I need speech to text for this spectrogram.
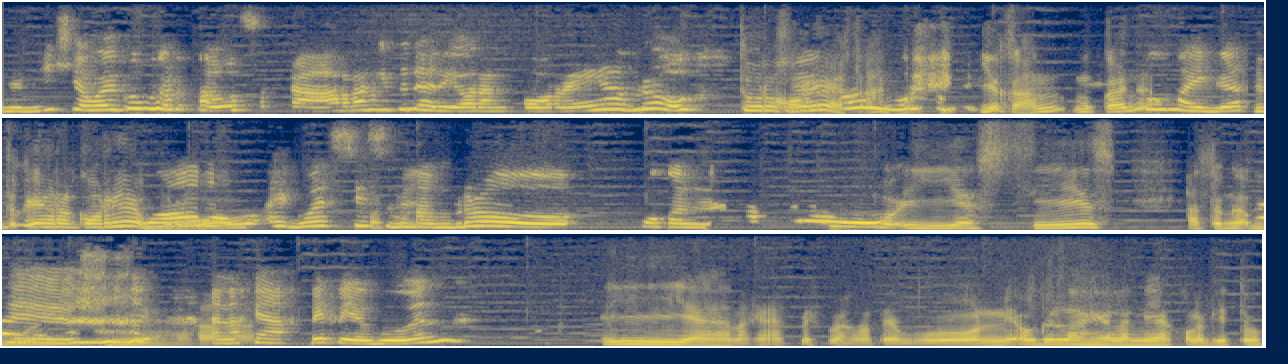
Indonesia, wah gue baru tahu sekarang itu dari orang Korea, bro. itu orang Korea Nggak kan? iya kan? Mukanya Oh my god, itu kayak orang Korea bro. Wow, eh gue sih senam bro. Bro. Oh iya sis atau enggak bun? Ayo. Iya. Anaknya aktif ya bun. Iya, anaknya aktif banget ya bun. Ya udahlah Helen ya kalau gitu.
